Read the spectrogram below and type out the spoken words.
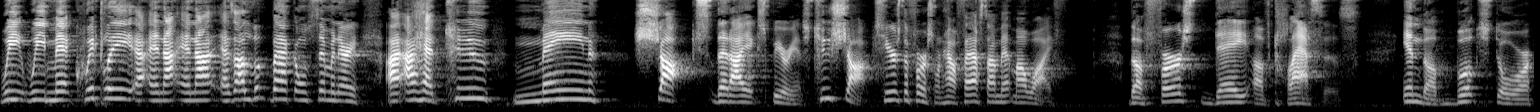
we, we met quickly, uh, and, I, and I, as I look back on seminary, I, I had two main shocks that I experienced. Two shocks. Here's the first one how fast I met my wife. The first day of classes in the bookstore.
